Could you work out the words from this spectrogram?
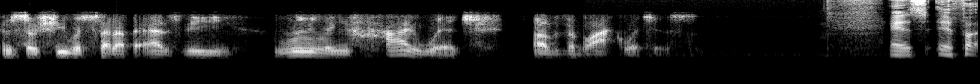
And so she was set up as the ruling high witch of the black witches. As if I,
